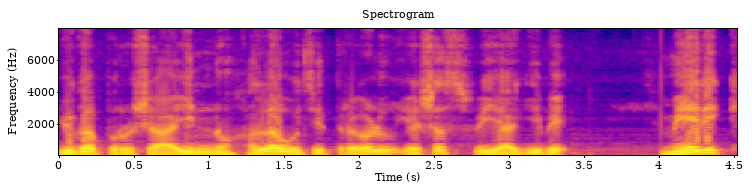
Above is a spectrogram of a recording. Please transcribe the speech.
ಯುಗಪುರುಷ ಇನ್ನು ಹಲವು ಚಿತ್ರಗಳು ಯಶಸ್ವಿಯಾಗಿವೆ. ಮೇರಿಕ್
